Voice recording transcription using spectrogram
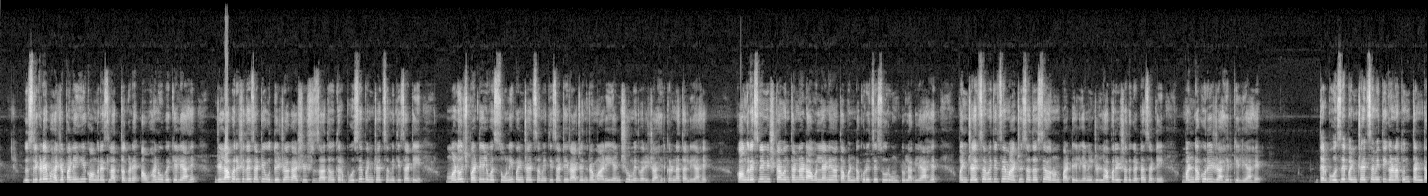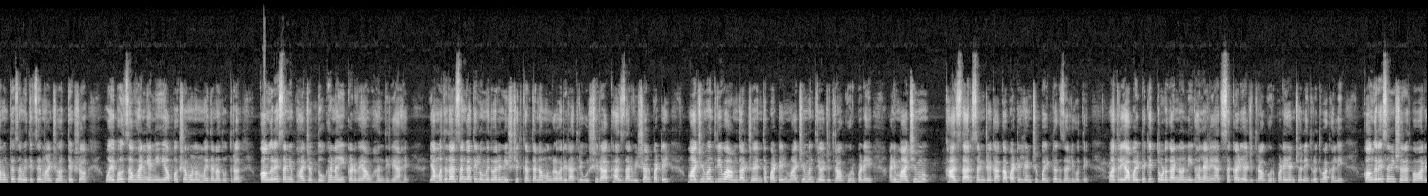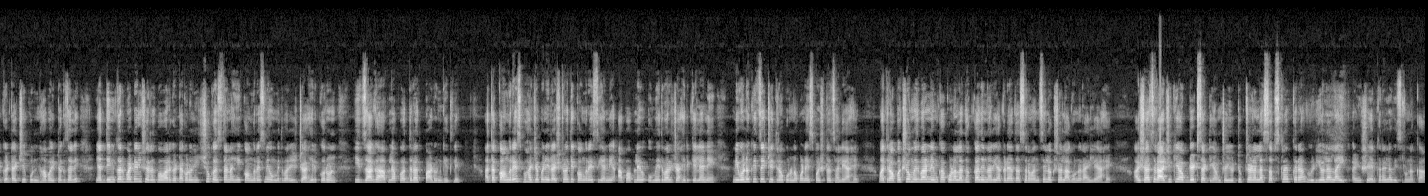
दुसरीकडे भाजपानेही काँग्रेसला तगडे आव्हान उभे केले आहे. जिल्हा परिषदेसाठी उद्योजक आशिष जाधव तर भोसे पंचायत समितीसाठी मनोज पाटील व सोनी पंचायत समितीसाठी राजेंद्र माळी यांची उमेदवारी जाहीर करण्यात आली आहे. काँग्रेसने निष्ठावंतांना डावलल्याने आता बंडखोरीचे सूर उमटू लागले आहेत. पंचायत समितीचे माजी सदस्य अरुण पाटील यांनी जिल्हा परिषद गटासाठी बंडखोरी जाहीर केली आहे. तर भोसे पंचायत समिती गणातून तंटामुक्त समितीचे माजी अध्यक्ष वैभव चव्हाण यांनीही अपक्ष म्हणून मैदानात उतरत काँग्रेस आणि भाजप दोघांनाही कडवे आव्हान दिले आहे. या मतदारसंघातील उमेदवारी निश्चित करताना मंगळवारी रात्री उशिरा खासदार विशाल पाटील माजी मंत्री व आमदार जयंत पाटील माजी मंत्री अजितराव घोरपडे आणि माजी म- खासदार संजय काका पाटील यांची बैठक झाली होती. मात्र या बैठकीत तोडगा न निघाल्याने आज सकाळी अजितराव घोरपडे यांच्या नेतृत्वाखाली काँग्रेस आणि शरद पवार गटाची पुन्हा बैठक झाली. यात दिनकर पाटील शरद पवार गटाकडून इच्छुक असतानाही काँग्रेसने उमेदवारी जाहीर करून ही जागा आपल्या पदरात पाडून घेतली. आता काँग्रेस भाजप आणि राष्ट्रवादी काँग्रेस यांनी आपापले उमेदवार जाहीर केल्याने निवडणुकीचे चित्र पूर्णपणे स्पष्ट झाले आहे. मात्र अपक्ष उमेदवार नेमका कोणाला धक्का देणार याकडे आता सर्वांचे लक्ष लागून राहिले आहे. अशाच राजकीय अपडेटसाठी आमच्या यूट्यूब चॅनलला सबस्क्राईब करा व्हिडिओला लाईक आणि शेअर करायला विसरू नका.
